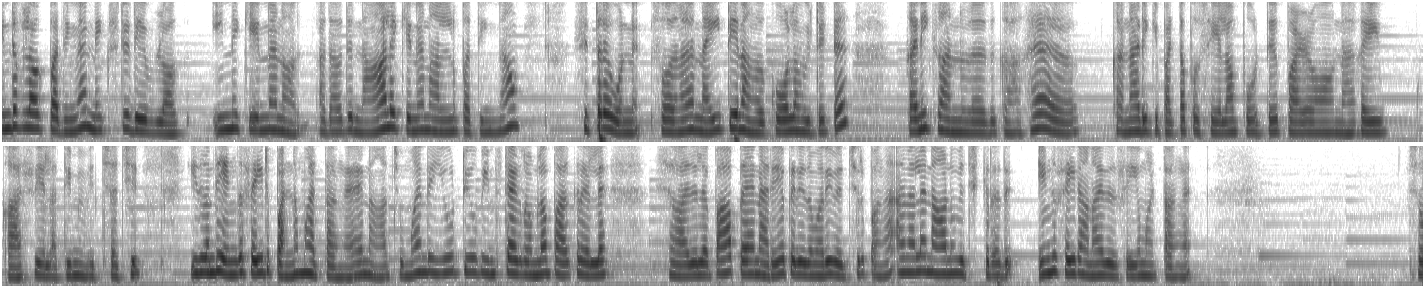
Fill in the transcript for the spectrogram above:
இந்த விலாக் பார்த்தீங்கன்னா நெக்ஸ்ட் டே விலாக் இன்றைக்கி என்ன நாள்? அதாவது நாளைக்கு என்ன நாள்னு பார்த்தீங்கன்னா சித்திரை ஒன்று ஸோ அதனால் நைட்டே நாங்கள் கோலம் விட்டுட்டு கனி காணுறதுக்காக கண்ணாடிக்கு பட்டை பூசையெல்லாம் போட்டு பழம் நகை காசு எல்லாத்தையுமே வச்சாச்சு. இது வந்து எங்கள் சைடு பண்ண மாட்டாங்க. நான் சும்மா இந்த யூடியூப் இன்ஸ்டாகிராம்லாம் பார்க்குறேன்ல ஸோ அதில் பார்ப்பேன் நிறைய பேர் இது மாதிரி வச்சுருப்பாங்க. அதனால் நானும் வச்சுக்கிறது. எங்கள் சைடு ஆனால் இது செய்ய மாட்டாங்க. ஸோ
